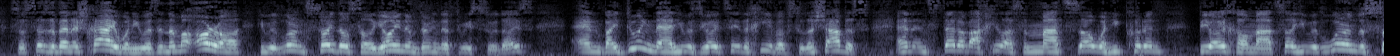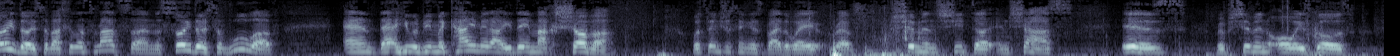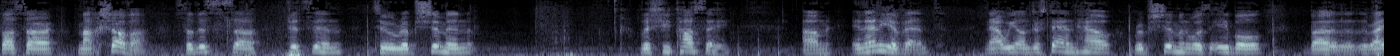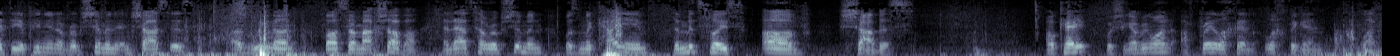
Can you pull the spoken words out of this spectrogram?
So says the Ben Ish Chai, when he was in the Ma'ara, he would learn Soidel Salyoinim during the three Sudas, and by doing that, he was Yotzei the Chiv of Suda Shabbos. And instead of Achilas Matzah, when he couldn't be Oichal Matzah, he would learn the Soidos of Achilas Matzah and the Soidos of Lulav, and that he would be Mekayim it Ayidei Machshava. What's interesting is, by the way, Reb Shimon's Shita in Shas is, Reb Shimon always goes Basar Machshava. So this uh, fits in to Reb Shimon Lishitase. Um, in any event, now we understand how Reb Shimon was able, the, right, the opinion of Reb Shimon in Shas is as Linan Basar Machshava. And that's how Reb Shimon was Mekayim the mitzvahs of Shabbos. Okay? Wishing everyone a freilichen, lichtigen, lag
